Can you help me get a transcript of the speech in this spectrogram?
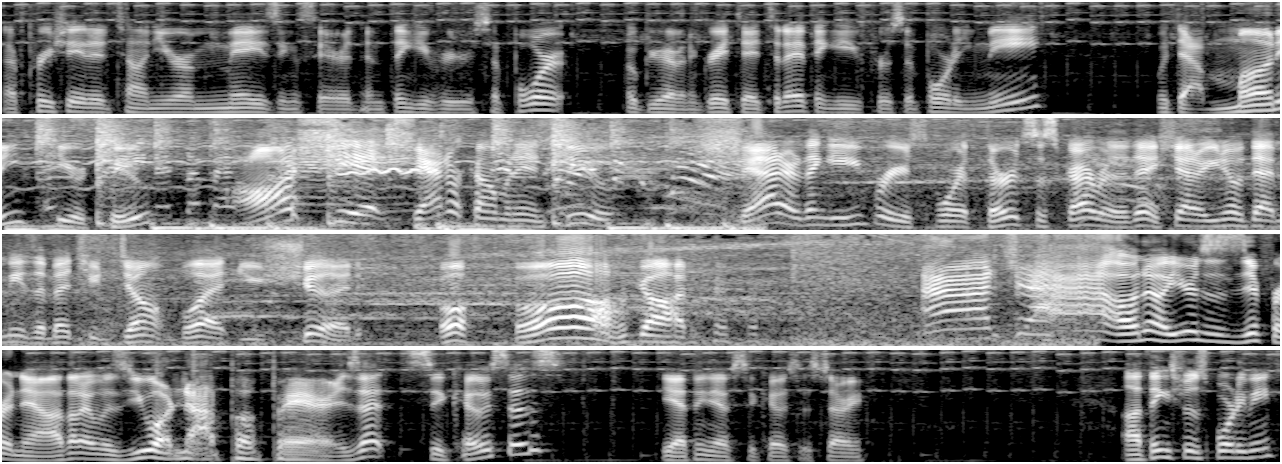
I appreciate it a ton. You're amazing, Sarah. Then thank you for your support. Hope you're having a great day today. Thank you for supporting me with that money. Tier two. Aw, shit. Shatter coming in, too. Shatter, thank you for your support. Third subscriber of the day. Shatter, you know what that means. I bet you don't, but you should. Oh, oh, God. Oh, no, yours is different now. I thought it was you are not prepared. Is that Psychosis? Yeah, I think that's Psychosis. Sorry. Uh, thanks for supporting me,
